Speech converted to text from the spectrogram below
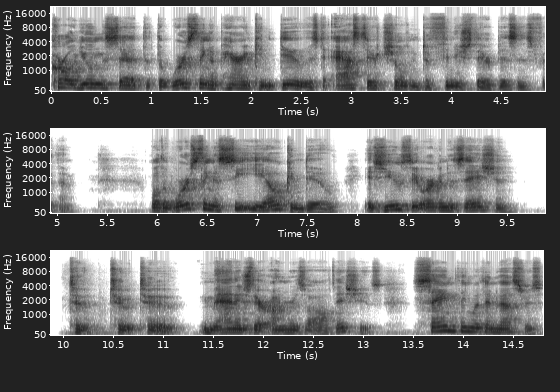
Carl Jung said that the worst thing a parent can do is to ask their children to finish their business for them. Well, the worst thing a CEO can do is use the organization to to to manage their unresolved issues. Same thing with investors.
